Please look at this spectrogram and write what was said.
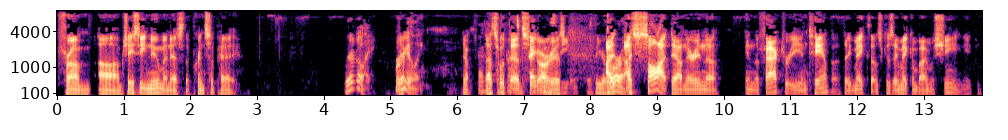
from um, J.C. Newman as the Principe. really? Yep. Really. Yep, I thought that's what that cigar was is. The, was the I, I saw it down there in the in the factory in Tampa. They make those because they make them by machine even,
